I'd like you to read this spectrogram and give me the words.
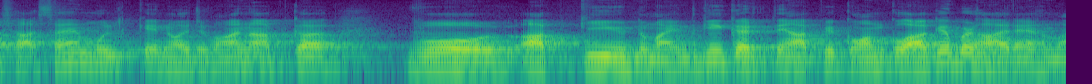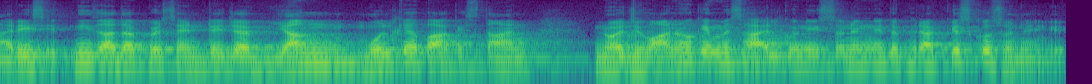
असासा है मुल्क के नौजवान आपका, वो आपकी नुमाइंदगी करते हैं, आपके कौम को आगे बढ़ा रहे हैं, हमारी इतनी ज़्यादा परसेंटेज अब यंग मुल्क है पाकिस्तान, नौजवानों के मिसाइल को नहीं सुनेंगे तो फिर आप किसको सुनेंगे?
